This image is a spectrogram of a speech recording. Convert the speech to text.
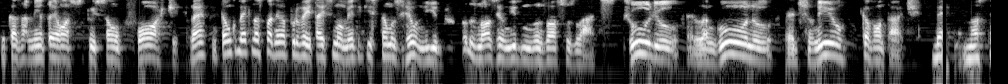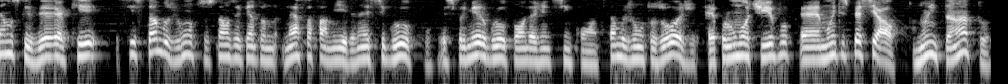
o casamento é uma instituição forte, né? Então, como é que nós podemos aproveitar esse momento em que estamos reunidos, todos nós reunidos nos nossos lares? Júlio, Languno, Edson Nil, fica à vontade. Bem, nós temos que ver que se estamos juntos, estamos vivendo nessa família, nesse grupo, esse primeiro grupo onde a gente se encontra, estamos juntos hoje, é por um motivo é, muito especial. No entanto,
